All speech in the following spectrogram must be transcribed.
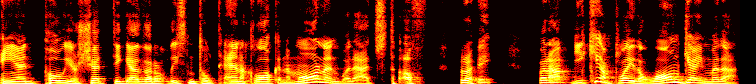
and pull your shit together at least until 10 o'clock in the morning with that stuff, right? But I, you can't play the long game with that.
